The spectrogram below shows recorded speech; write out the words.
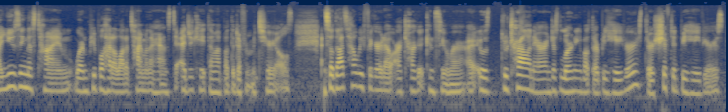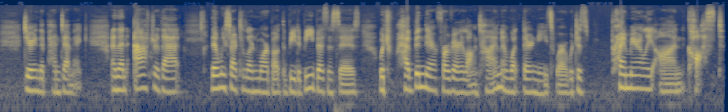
uh, using this time when people had a lot of time on their hands to educate them about the different materials. And so that's how we figured out our target consumer. It was through trial and error and just learning about their behaviors, their shifted behaviors during the pandemic. And then after that, then we start to learn more about the B2B businesses, which have been there for a very long time and what their needs were, which is primarily on cost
